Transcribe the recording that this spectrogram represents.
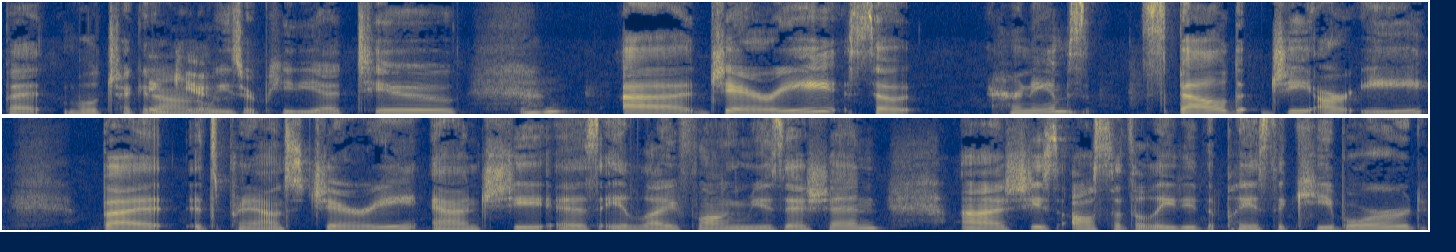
but we'll check it Thank out you. on Weezerpedia too. Mhm. Uh, Jerry. So her name's spelled G R E, but it's pronounced Jerry, and she is a lifelong musician. Uh, she's also the lady that plays the keyboard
